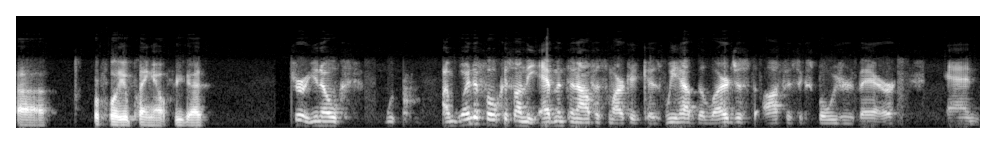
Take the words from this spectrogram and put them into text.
uh, portfolio playing out for you guys? Sure. You know, I'm going to focus on the Edmonton office market because we have the largest office exposure there, and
